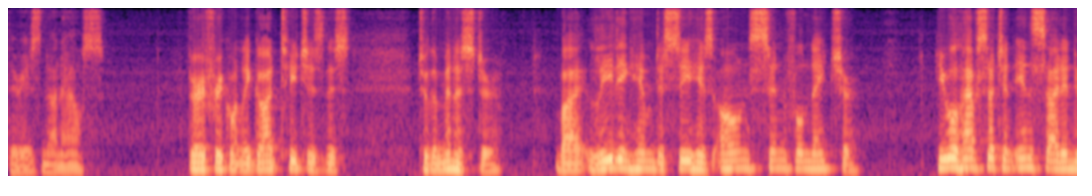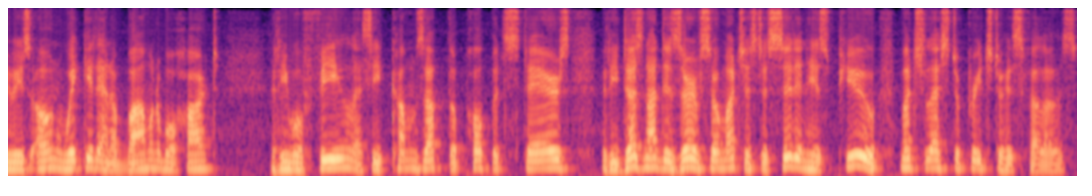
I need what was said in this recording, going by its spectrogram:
there is none else. Very frequently, God teaches this to the minister by leading him to see his own sinful nature. He will have such an insight into his own wicked and abominable heart that he will feel as he comes up the pulpit stairs that he does not deserve so much as to sit in his pew, much less to preach to his fellows.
